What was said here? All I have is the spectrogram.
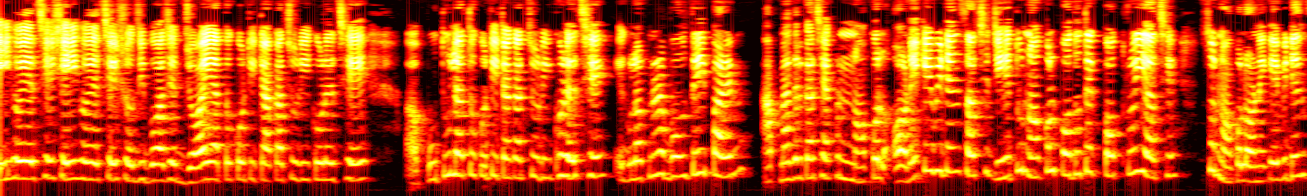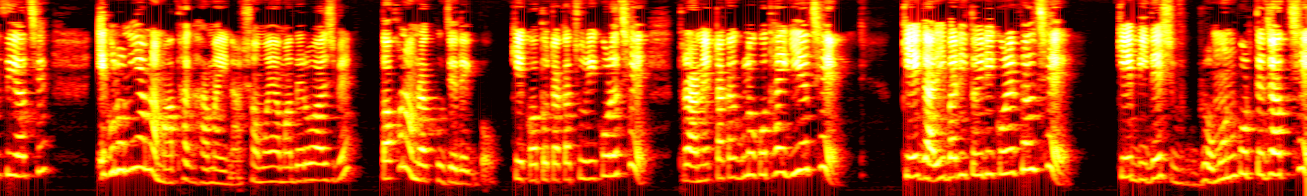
এই হয়েছে, সেই হয়েছে, সজীব ওয়াজের জয় এত কোটি টাকা চুরি করেছে পুতুল এত কোটি টাকা চুরি করেছে, এগুলো আপনারা বলতেই পারেন। আপনাদের কাছে এখন নকল অনেক এভিডেন্স আছে, যেহেতু নকল পদত্যাগ পত্রই আছে সো নকল অনেক এভিডেন্সই আছে। এগুলো নিয়ে আমরা মাথা ঘামাই না, সময় আমাদেরও আসবে, তখন আমরা খুঁজে দেখব কে কত টাকা চুরি করেছে, ত্রাণের টাকাগুলো কোথায় গিয়েছে, কে গাড়ি বাড়ি তৈরি করে ফেলছে কে বিদেশ ভ্রমণ করতে যাচ্ছে?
